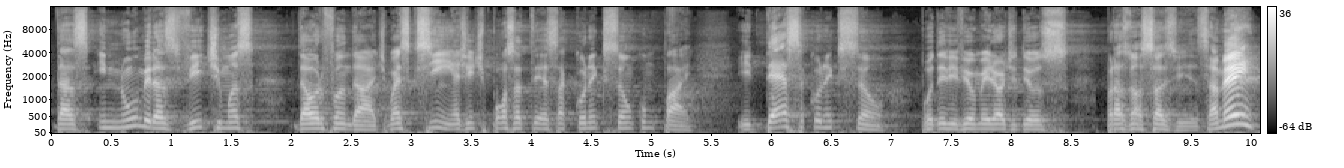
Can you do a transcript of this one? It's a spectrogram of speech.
das inúmeras vítimas da orfandade, mas que sim, a gente possa ter essa conexão com o Pai e dessa conexão poder viver o melhor de Deus para as nossas vidas. Amém?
